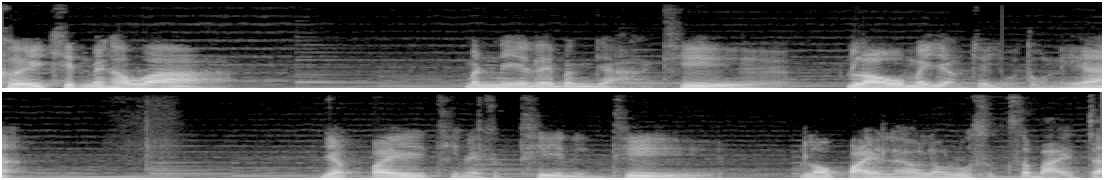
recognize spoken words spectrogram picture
คยคิดไหมครับว่า มันมีอะไรบางอย่างที่เราไม่อยากจะอยู่ตรงนี้อยากไปที่ไหนสักที่หนึ่งที่เราไปแล้วเรารู้สึกสบายใจ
